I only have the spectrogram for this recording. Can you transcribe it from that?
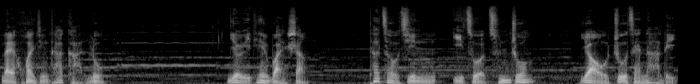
来唤醒他赶路。有一天晚上，他走进一座村庄，要住在那里，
